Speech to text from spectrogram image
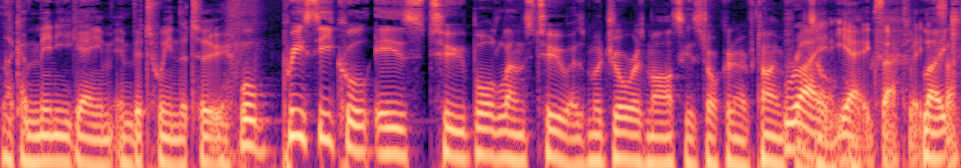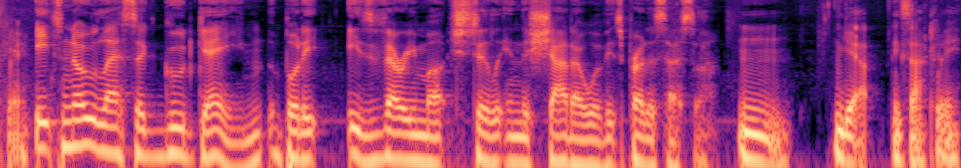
like a mini game in between the two. Well, pre-sequel is to Borderlands 2 as Majora's Mask is Ocarina of Time, for right, example. yeah, exactly. Like, exactly. it's no less a good game, but it is very much still in the shadow of its predecessor. Mm, yeah, exactly.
